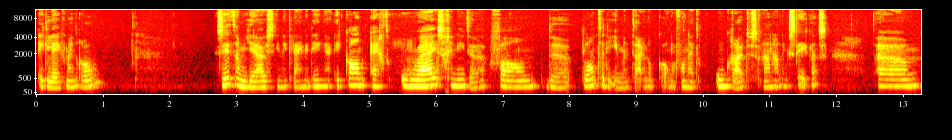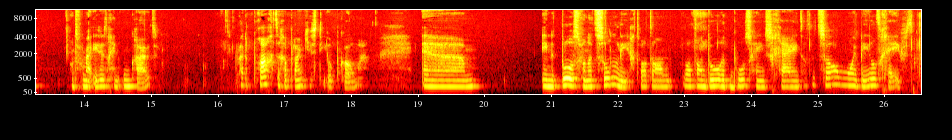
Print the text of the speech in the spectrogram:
Ik leef mijn droom. Zit hem juist in de kleine dingen. Ik kan echt onwijs genieten van de planten die in mijn tuin opkomen. Van het onkruid tussen aanhalingstekens. Um, want voor mij is het geen onkruid. Maar de prachtige plantjes die opkomen. Um, in het bos van het zonlicht, wat dan, wat dan door het bos heen schijnt, dat het zo'n mooi beeld geeft.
